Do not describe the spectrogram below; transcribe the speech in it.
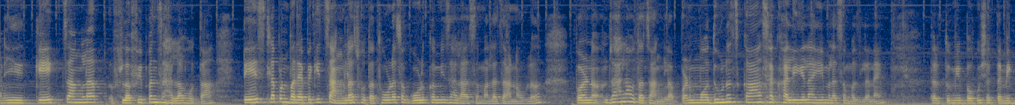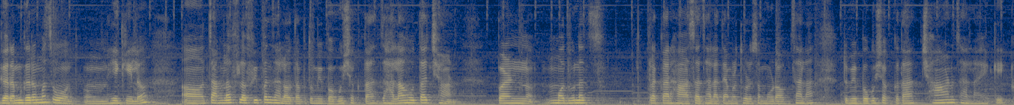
आणि केक चांगला फ्लफी पण झाला होता. टेस्टला पण बऱ्यापैकी चांगलाच होता. थोडासा गोड कमी झाला असं मला जाणवलं. पण झाला होता चांगला. पण मधूनच का असा खाली गेला हे मला समजलं नाही. तर तुम्ही बघू शकता. मी गरम गरमच हे केलं. चांगला फ्लफी पण झाला होता. तुम्ही बघू शकता. झाला होता छान. पण मधूनच प्रकार हा असा झाला. त्यामुळे थोडासा मूड ऑफ झाला. तुम्ही बघू शकता. छान झाला आहे केक.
